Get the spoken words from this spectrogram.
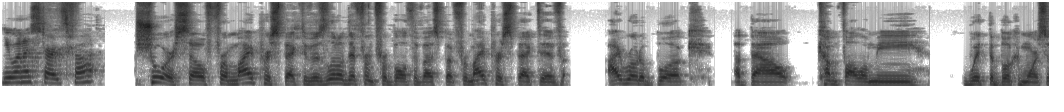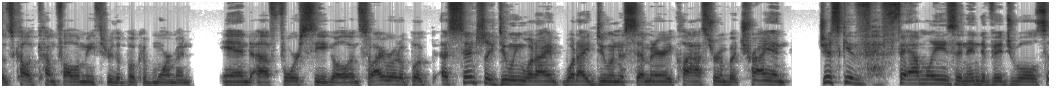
You want to start, Scott? Sure. So, from my perspective, it was a little different for both of us, but from my perspective, I wrote a book about Come Follow Me with the Book of Mormon. So, it's called Come Follow Me Through the Book of Mormon and uh, for Seagull. And so, I wrote a book essentially doing what I what I do in a seminary classroom, but try and just give families and individuals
